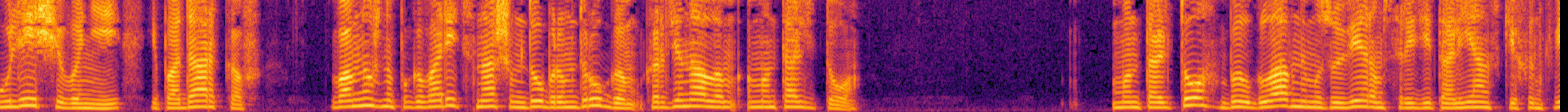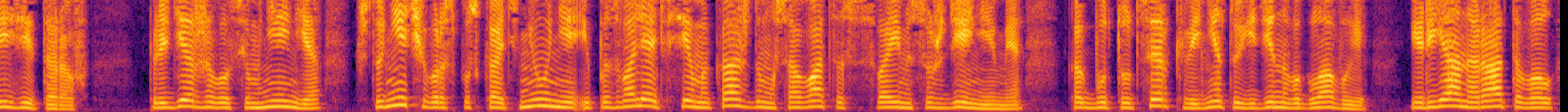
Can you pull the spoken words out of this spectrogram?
улещиваний и подарков, вам нужно поговорить с нашим добрым другом, кардиналом Монтальто». Монтальто был главным изувером среди итальянских инквизиторов, придерживался мнения, что нечего распускать нюни и позволять всем и каждому соваться со своими суждениями, как будто у церкви нету единого главы — Ирьяна ратовал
